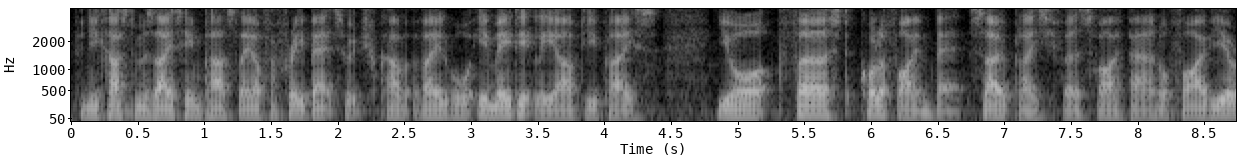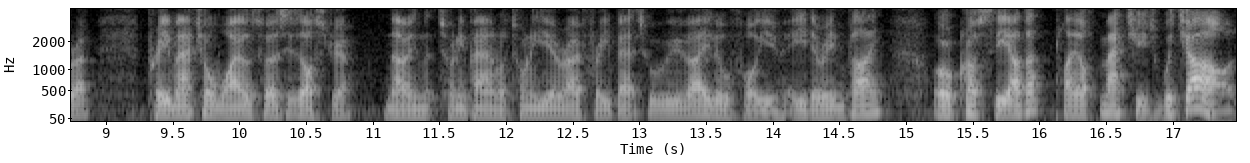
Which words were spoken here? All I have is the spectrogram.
for new customers 18 plus, they offer free bets which become available immediately after you place your first qualifying bet. So place your first £5 or €5 Euro pre-match on Wales versus Austria, knowing that £20 or €20 Euro free bets will be available for you, either in play or across the other playoff matches, which are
